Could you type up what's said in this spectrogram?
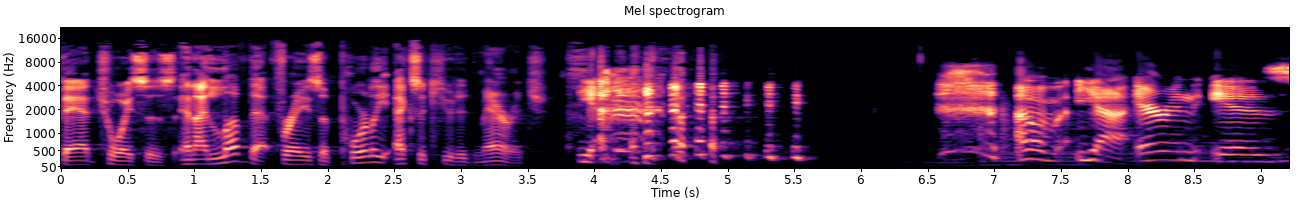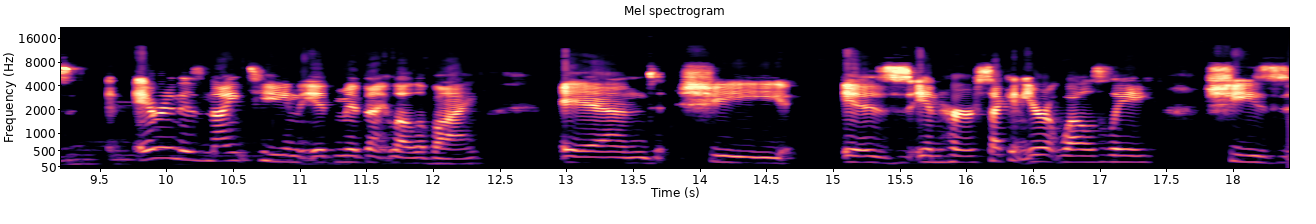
bad choices. And I love that phrase, a poorly executed marriage. Yeah. um, yeah, Erin is Erin is 19 in Midnight Lullaby, and she is in her second year at Wellesley. She's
